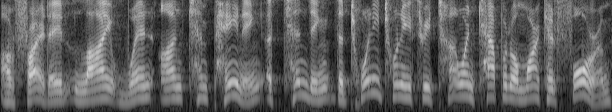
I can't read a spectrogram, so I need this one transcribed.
On Friday, Lai went on campaigning, attending the 2023 Taiwan Capital Market Forum,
